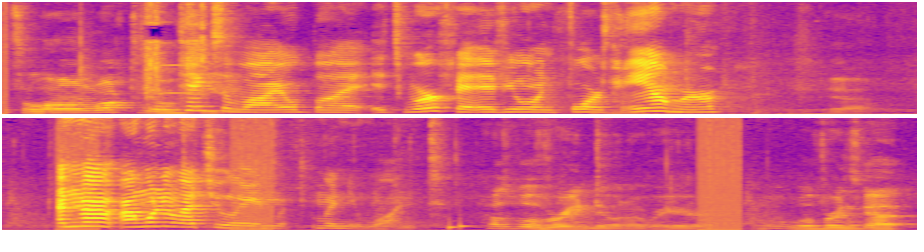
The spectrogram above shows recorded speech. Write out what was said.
It's a long walk to go. It takes a while, but it's worth it if you want Thor's hammer. Yeah. I'm not. I want to let you in when you want. How's Wolverine doing over here? Oh, Wolverine's got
